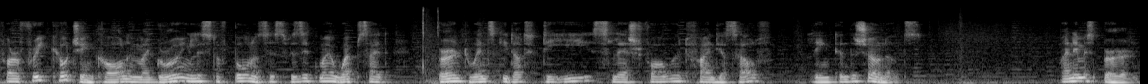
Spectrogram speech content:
For a free coaching call and my growing list of bonuses, visit my website berndwenske.de slash forward find yourself, linked in the show notes. My name is Bernd.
